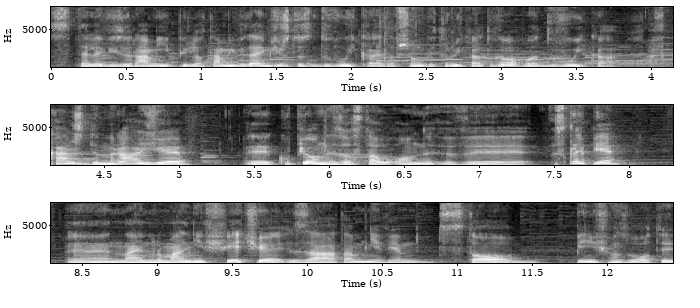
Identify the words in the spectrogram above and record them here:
z telewizorami i pilotami. Wydaje mi się, że to jest dwójka, ja zawsze mówię trójka, ale to chyba była dwójka. W każdym razie e, kupiony został on w sklepie e, najnormalniej w świecie za tam, nie wiem, 150 zł,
